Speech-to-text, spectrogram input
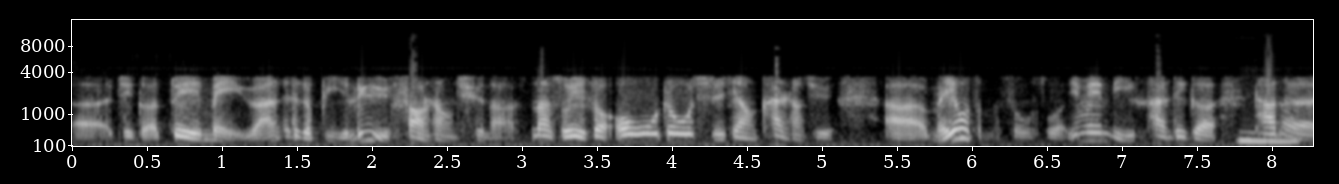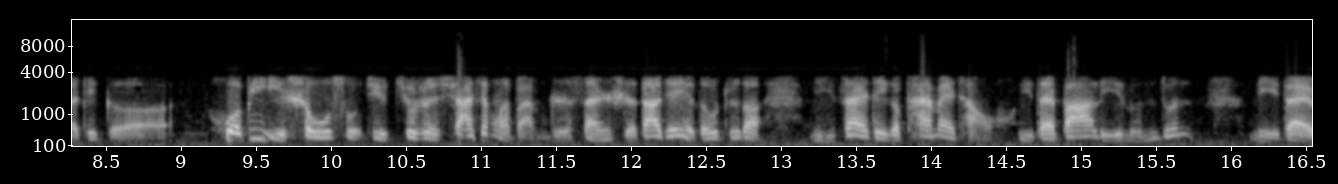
呃这个对美元的这个比率放上去呢，那所以说欧洲实际上看上去啊没有怎么收缩，因为你看这个它的这个。货币收缩就就是下降了百分之三十，大家也都知道，你在这个拍卖场，你在巴黎、伦敦，你在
